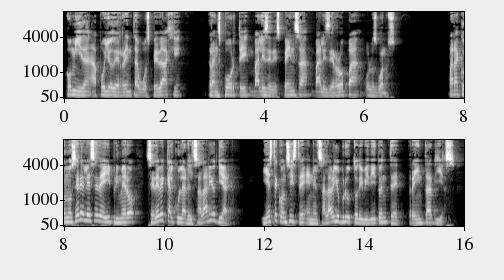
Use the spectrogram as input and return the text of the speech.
comida, apoyo de renta u hospedaje, transporte, vales de despensa, vales de ropa o los bonos. Para conocer el SDI, primero se debe calcular el salario diario, y este consiste en el salario bruto dividido entre 30 días,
